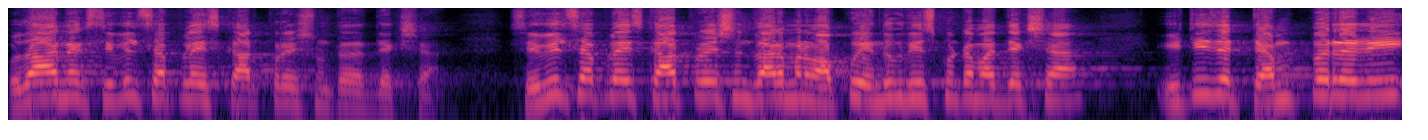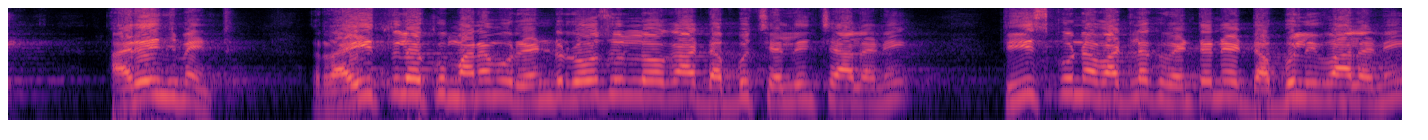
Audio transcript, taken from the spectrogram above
ఉదాహరణకు సివిల్ సప్లైస్ కార్పొరేషన్ ఉంటుంది అధ్యక్ష. సివిల్ సప్లైస్ కార్పొరేషన్ ద్వారా మనం అప్పు ఎందుకు తీసుకుంటాం అధ్యక్ష? It is a temporary arrangement రైతులకు మనము రెండు రోజుల్లోగా డబ్బు చెల్లించాలని తీసుకున్న వడ్లకు వెంటనే డబ్బులు ఇవ్వాలని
